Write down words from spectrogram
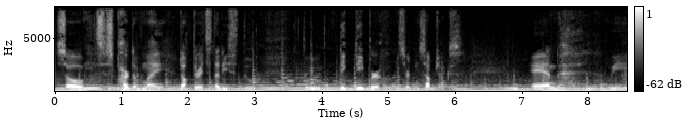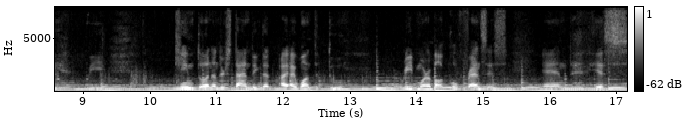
So this is part of my doctorate studies to to dig deeper on certain subjects, and came to an understanding that I, I wanted to read more about Pope Francis and his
